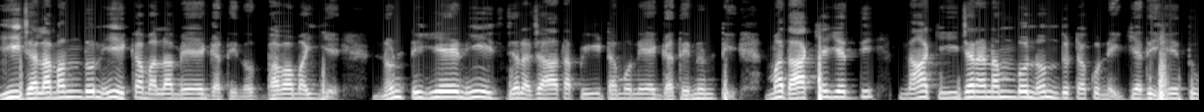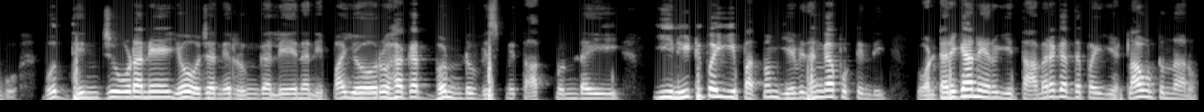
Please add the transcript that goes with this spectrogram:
ఈ జలమందు నీ కమలమే గతి నుద్భవమయ్యే నొంటియే నీ జలజాత పీఠమునే గతి నుంటి. మదాఖ్య ఎద్ది నాకీ జననంబు నొందుటకు నెయ్యది హేతువు. బుద్ధించూడనే యోజని రుంగలేనని పయోరుహ గర్భుండు విస్మితాత్ముండై. ఈ నీటిపై ఈ పద్మం ఏ విధంగా పుట్టింది? ఒంటరిగా నేను ఈ తామరగద్దపై ఎట్లా ఉంటున్నాను?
